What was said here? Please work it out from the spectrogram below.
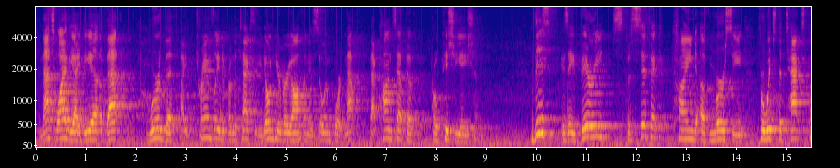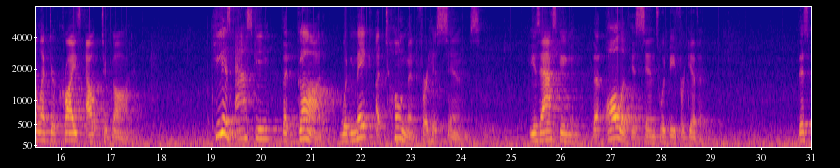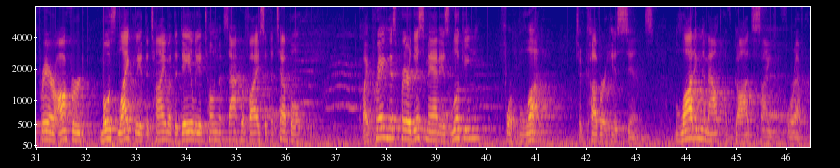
And that's why the idea of that word that I translated from the text that you don't hear very often is so important that, that concept of propitiation. This is a very specific kind of mercy for which the tax collector cries out to God. He is asking that God would make atonement for his sins. He is asking that all of his sins would be forgiven. This prayer, offered most likely at the time of the daily atonement sacrifice at the temple, by praying this prayer, this man is looking for blood to cover his sins, blotting them out of God's sight forever.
